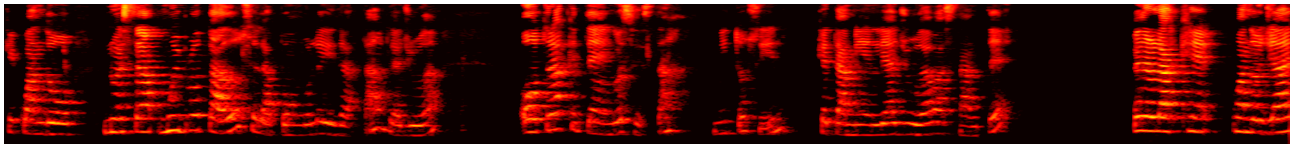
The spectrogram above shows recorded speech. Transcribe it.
que cuando no está muy brotado se la pongo, le hidrata, le ayuda. Otra que tengo es esta, mitosil, que también le ayuda bastante. Pero la que cuando ya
